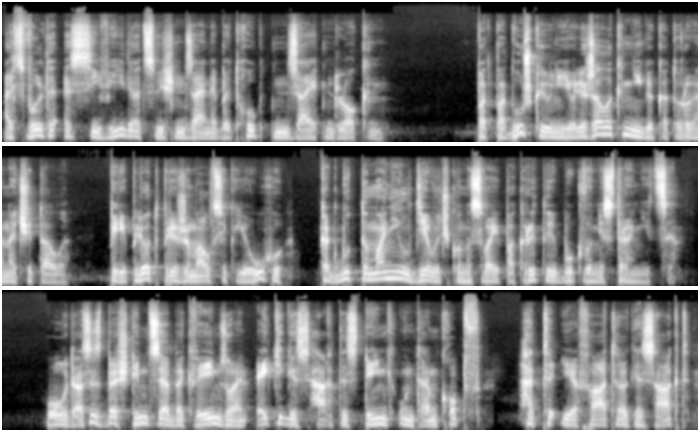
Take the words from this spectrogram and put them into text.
als wollte es sie wieder zwischen seine bedruckten Seiten locken. Под подушкой у нее лежала книга, которую она читала. Переплет прижимался к ее уху, как будто манил девочку на свои покрытые буквами страницы. «Oh, das ist bestimmt sehr bequem, so ein eckiges, hartes Ding unterm Kopf», hatte ihr Vater gesagt –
